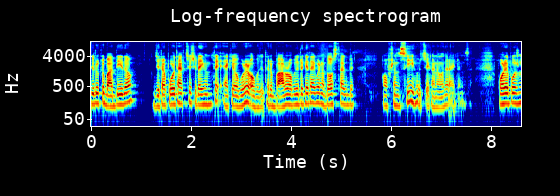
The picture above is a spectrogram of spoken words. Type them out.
দুটোকে বাদ দিয়ে দাও, যেটা পড়ে থাকছে সেটাই কিন্তু একে অপরের অপোজিট তাহলে বারোর অপোজিটে কে থাকবে না, দশ থাকবে। অপশান সি হচ্ছে এখানে আমাদের রাইট অ্যান্সার পরের প্রশ্ন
